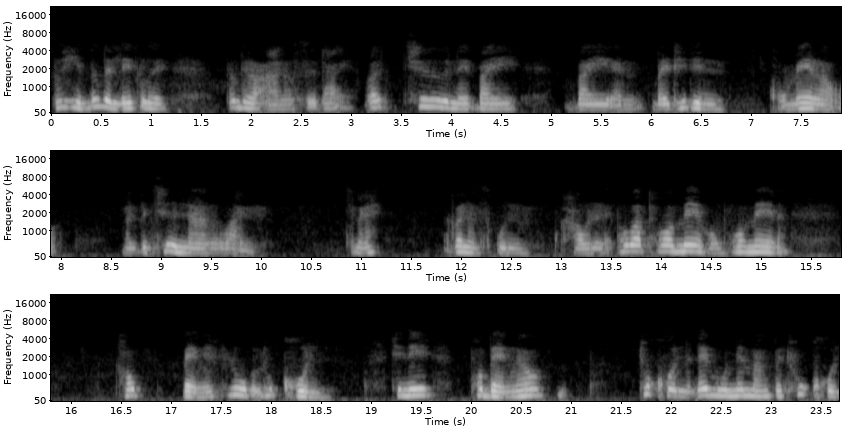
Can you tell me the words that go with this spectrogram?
เราเห็นตั้งแต่เล็กเลย ตั้งแต่เราอ่านหนังสือได้ ว่าชื่อในใบใบอันใบที่ดิน ของแม่เราอะมันเป็นชื่อนางวันใช่ไหมแล้วก็นามสกุลเขานั่นแหละเพราะว่าพ่อแม่ของพ่อแม่นะเขาแบ่งให้ลูกทุกคน ทีนี้พอแบ่งแล้วทุกคนได้มูลได้มังไปทุกคน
